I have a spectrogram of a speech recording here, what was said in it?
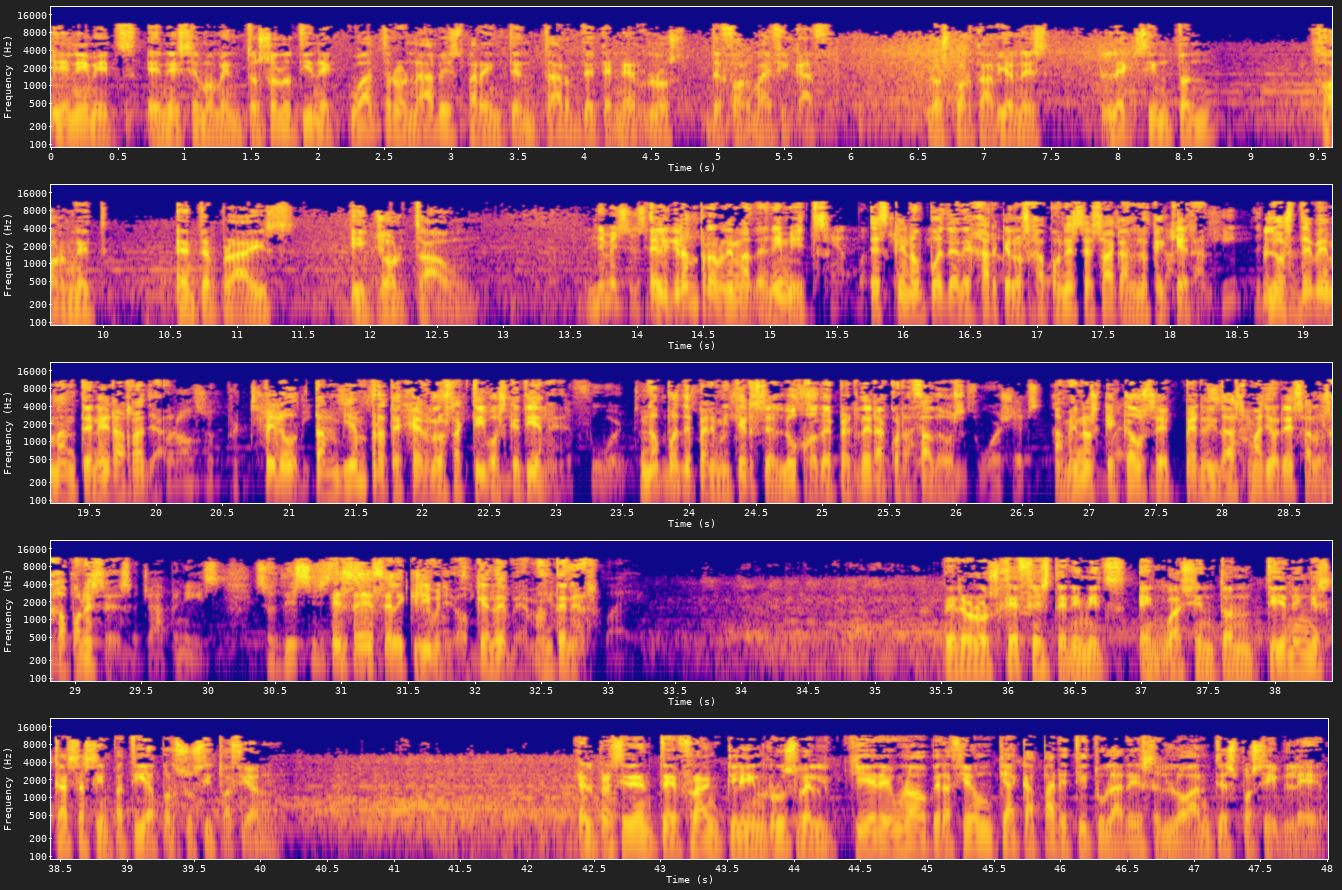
Y Nimitz en ese momento solo tiene cuatro naves para intentar detenerlos de forma eficaz. Los portaaviones Lexington, Hornet, Enterprise y Georgetown. El gran problema de Nimitz es que no puede dejar que los japoneses hagan lo que quieran. Los debe mantener a raya, pero también proteger los activos que tiene. No puede permitirse el lujo de perder acorazados, a menos que cause pérdidas mayores a los japoneses. Ese es el equilibrio que debe mantener. Pero los jefes de Nimitz en Washington tienen escasa simpatía por su situación. El presidente Franklin Roosevelt quiere una operación que acapare titulares lo antes posible.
